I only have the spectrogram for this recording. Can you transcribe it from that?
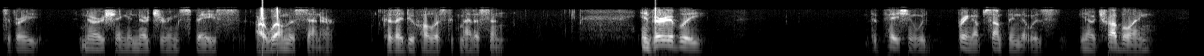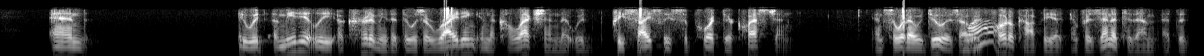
it's a very nourishing and nurturing space, our wellness center, because I do holistic medicine. Invariably, the patient would bring up something that was, you know, troubling, and it would immediately occur to me that there was a writing in the collection that would precisely support their question. And so what I would do is I wow. would photocopy it and present it to them at the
